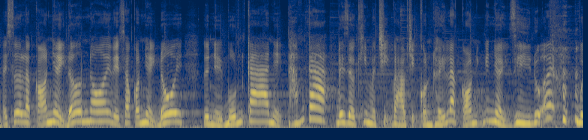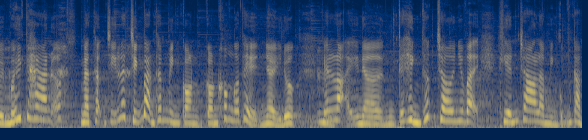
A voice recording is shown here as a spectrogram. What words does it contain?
Ngày xưa là có nhảy đơn thôi về sau có nhảy đôi rồi nhảy 4k nhảy 8k bây giờ khi mà chị vào chị còn thấy là có những cái nhảy gì nữa ấy mười mấy k nữa. Mà thậm chí là chính bản thân mình còn còn không có thể nhảy được. Cái loại ờ, cái hình thức chơi như vậy khiến cho là mình cũng cảm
